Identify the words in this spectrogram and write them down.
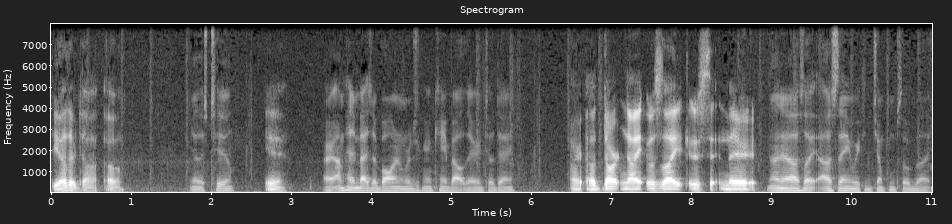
The other dock. Oh, Yeah, there's two. yeah. Alright, I'm heading back to the barn and we're just gonna camp out there until day. All right. A dark night was like it was sitting there, I know, I was like, I was saying we could jump them so much.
